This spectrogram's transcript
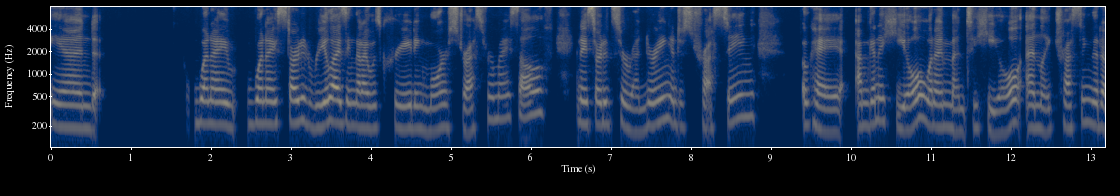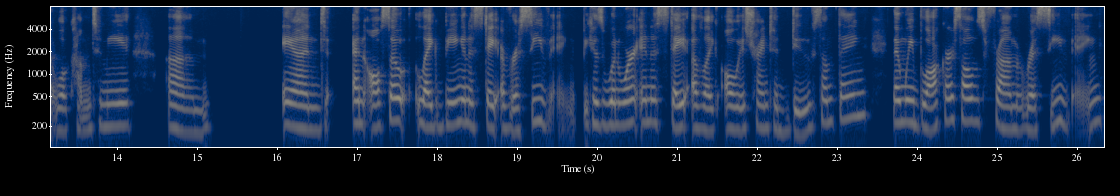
And when I when I started realizing that I was creating more stress for myself and I started surrendering and just trusting okay, I'm going to heal when I'm meant to heal and like trusting that it will come to me um and and also like being in a state of receiving because when we're in a state of like always trying to do something then we block ourselves from receiving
